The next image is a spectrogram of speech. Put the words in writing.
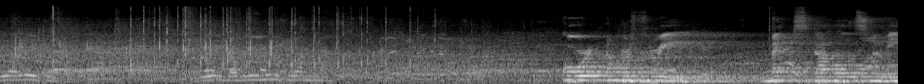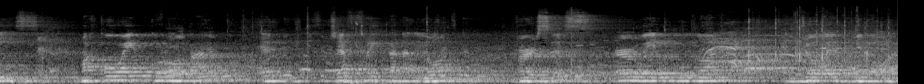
We are waiting. We, but we lose one. Court number three, men's doubles novice, McCoy Kurotan and Jeffrey Tanalion versus Erwin and Joel Binoy.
